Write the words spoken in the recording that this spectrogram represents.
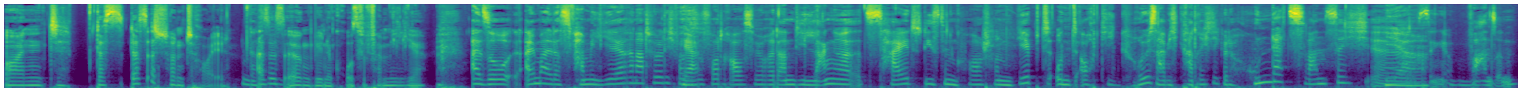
Und das, das ist schon toll. Das- Also es ist irgendwie eine große Familie. Also einmal das familiäre natürlich, was Ja. ich sofort raushöre, dann die lange Zeit, die es den Chor schon gibt und auch die Größe, habe ich gerade richtig gehört, 120 äh, Ja. Wahnsinn.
